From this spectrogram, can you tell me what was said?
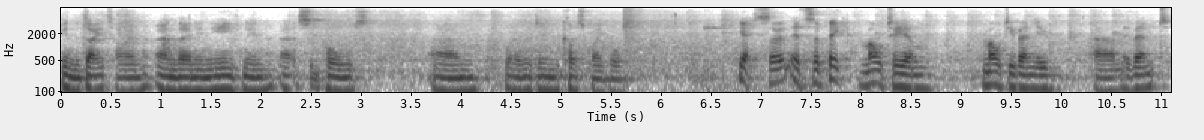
in the daytime and then in the evening at St Paul's um, where we're doing the cosplay ball. Yes, so it's a big multi um, multi venue um, event.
